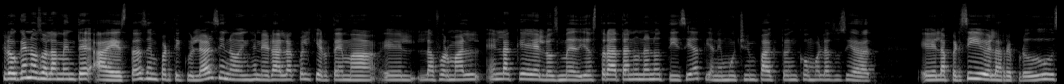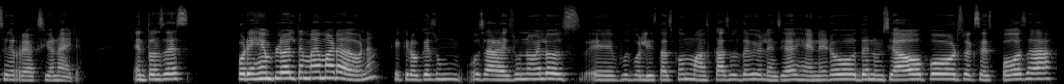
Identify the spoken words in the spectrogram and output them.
Creo que no solamente a estas en particular, sino en general a cualquier tema, la forma en la que los medios tratan una noticia tiene mucho impacto en cómo la sociedad eh, la percibe, la reproduce, reacciona a ella. Entonces, por ejemplo, el tema de Maradona, que creo que es, un, o sea, es uno de los eh, futbolistas con más casos de violencia de género denunciado por su ex esposa,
